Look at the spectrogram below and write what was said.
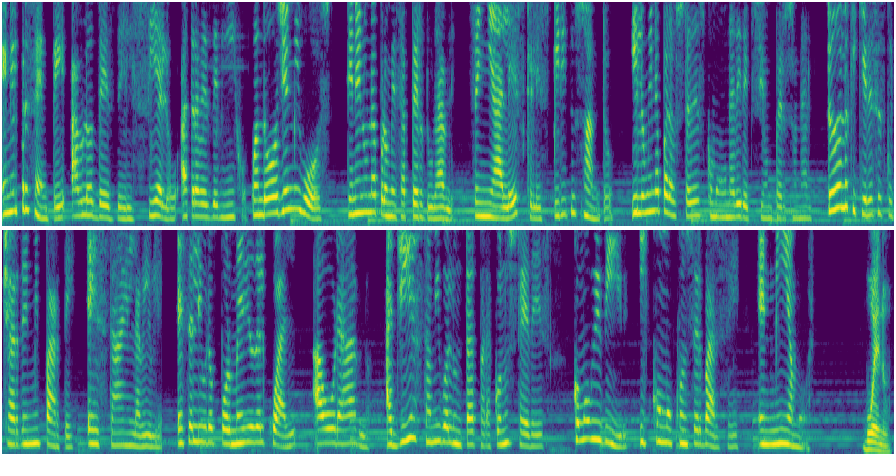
En el presente hablo desde el cielo a través de mi Hijo. Cuando oyen mi voz, tienen una promesa perdurable, señales que el Espíritu Santo ilumina para ustedes como una dirección personal. Todo lo que quieres escuchar de mi parte está en la Biblia. Es el libro por medio del cual ahora hablo. Allí está mi voluntad para con ustedes, cómo vivir y cómo conservarse en mi amor. Bueno,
